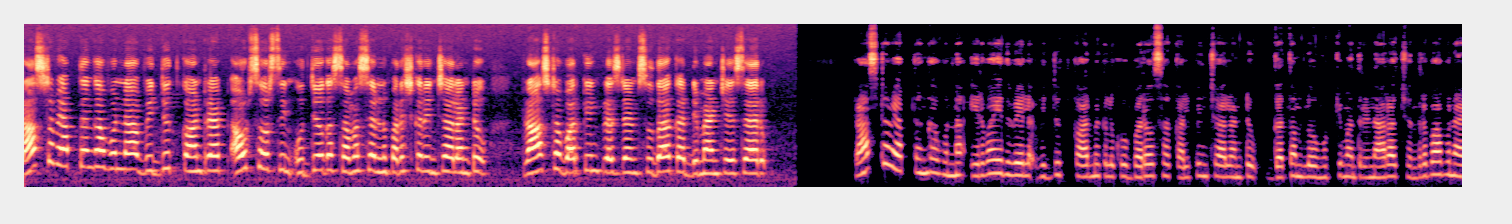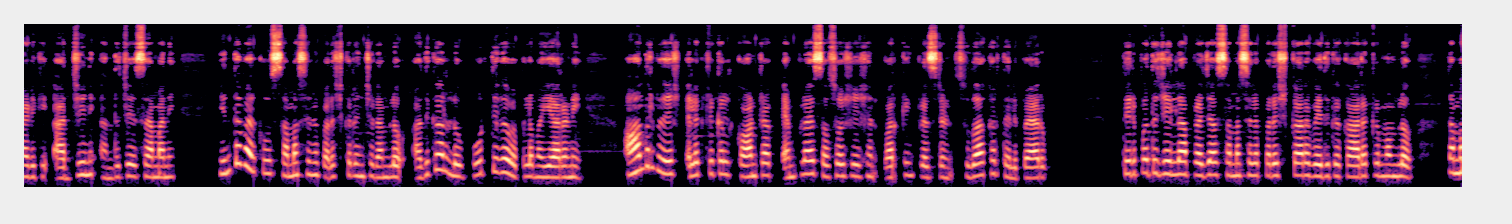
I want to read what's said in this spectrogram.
రాష్ట్ర వ్యాప్తంగా ఉన్న విద్యుత్ కాంట్రాక్ట్ అవుట్సోర్సింగ్ ఉద్యోగ సమస్యలను పరిష్కరించాలంటూ రాష్ట్ర వర్కింగ్ ప్రెసిడెంట్ సుధాకర్ డిమాండ్ చేశారు. రాష్ట్ర వ్యాప్తంగా ఉన్న ఇరవై ఐదు వేల విద్యుత్ కార్మికులకు భరోసా కల్పించాలంటూ గతంలో ముఖ్యమంత్రి నారా చంద్రబాబు నాయుడికి అర్జీని అందజేశామని ఇంతవరకు సమస్యను పరిష్కరించడంలో అధికారులు పూర్తిగా విఫలమయ్యారని Andhra Pradesh electrical contract employees association working president Sudhakar తెలిపారు. తిరుపతి జిల్లా ప్రజా సమస్యల పరిష్కార వేదిక కార్యక్రమంలో తమ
